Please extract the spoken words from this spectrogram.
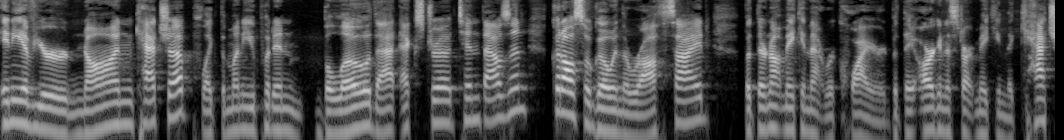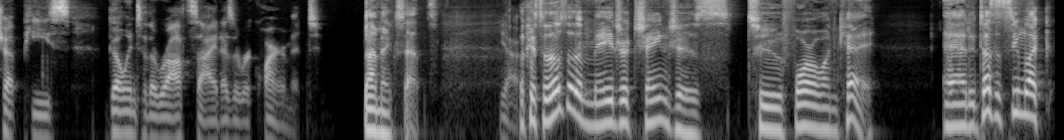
any of your non catch up, like the money you put in below that extra 10,000 could also go in the Roth side, but they're not making that required, but they are going to start making the catch up piece go into the Roth side as a requirement. that makes sense Yeah. Okay, so those are the major changes to 401k. And it doesn't seem like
